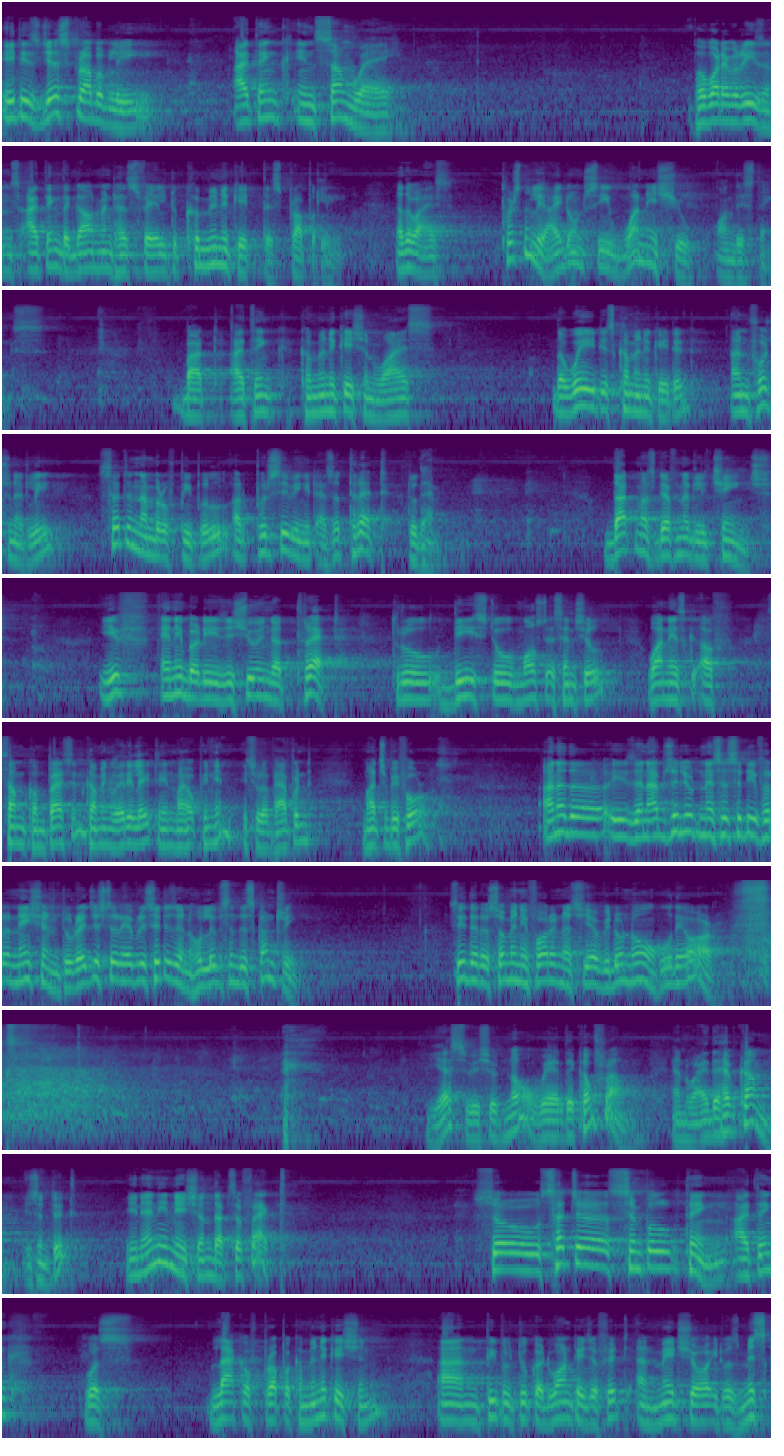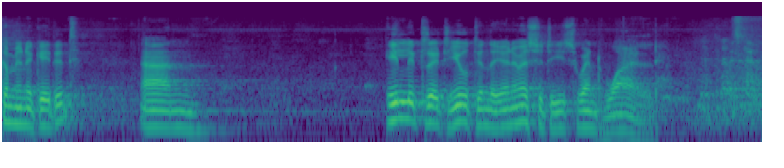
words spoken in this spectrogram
it is just probably, I think in some way, for whatever reasons, I think the government has failed to communicate this properly. Otherwise, personally, I don't see one issue on these things. But I think communication-wise, the way it is communicated, unfortunately, certain number of people are perceiving it as a threat to them. That must definitely change. If anybody is issuing a threat through these two most essential. One is of some compassion, coming very late in my opinion, it should have happened much before. Another is an absolute necessity for a nation to register every citizen who lives in this country. See, there are so many foreigners here, we don't know who they are Yes, we should know where they come from and why they have come, isn't it? In any nation, that's a fact. So, such a simple thing, I think, was lack of proper communication and people took advantage of it and made sure it was miscommunicated and illiterate youth in the universities went wild.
